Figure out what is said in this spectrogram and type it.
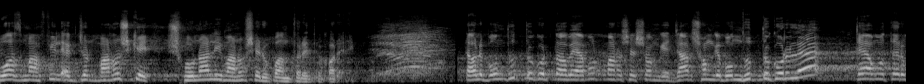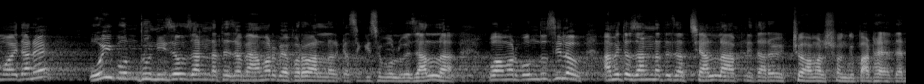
ওয়াজ মাহফিল একজন মানুষকে সোনালী মানুষে রূপান্তরিত করে। তাহলে বন্ধুত্ব করতে হবে এমন মানুষের সঙ্গে, যার সঙ্গে বন্ধুত্ব করলে কেয়ামতের ময়দানে ওই বন্ধু নিজেও জান্নাতে যাবে, আমার ব্যাপারেও আল্লাহর কাছে কিছু বলবে যে, আল্লাহ, ও আমার বন্ধু ছিল, আমি তো জান্নাতে যাচ্ছি, আল্লাহ, আপনি তারও একটু আমার সঙ্গে পাঠায় দেন।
